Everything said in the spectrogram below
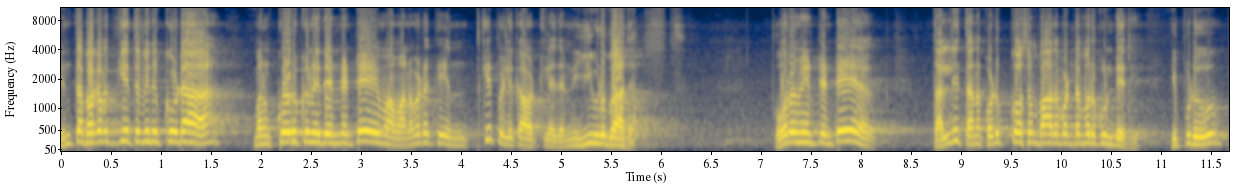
ఇంత భగవద్గీత విని కూడా మనం కోరుకునేది ఏంటంటే మా మనవడికి ఇంతకీ పెళ్ళి కావట్లేదండి? ఈవిడు బాధ. పూర్వం ఏంటంటే తల్లి తన కొడుకు కోసం బాధపడ్డం వరకు ఉండేది. ఇప్పుడు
